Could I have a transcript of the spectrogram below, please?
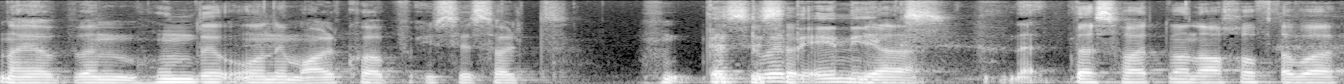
Naja, beim Hunde ohne Maulkorb ist es halt. Das, das ist halt, eh nichts. Ja, das hört man auch oft, aber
